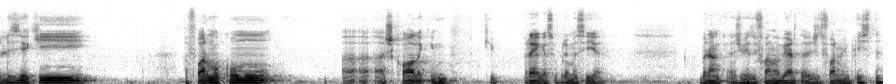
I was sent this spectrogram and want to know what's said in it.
Ele dizia que a forma como a, a escola que, que prega a supremacia branca, às vezes de forma aberta, às vezes de forma implícita,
